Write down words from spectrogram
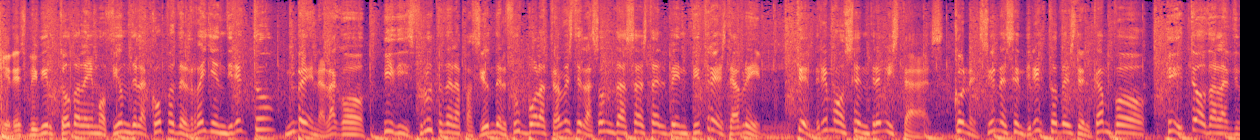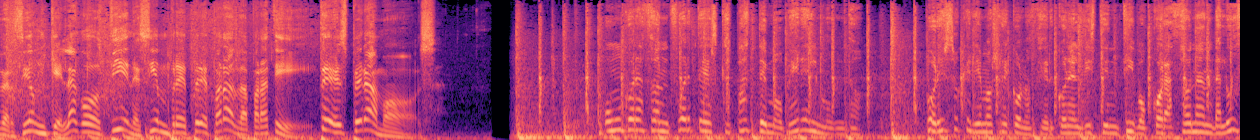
¿Quieres vivir toda la emoción de la Copa del Rey en directo? Ven al lago y disfruta de la pasión del fútbol a través de las ondas hasta el 23 de abril. Tendremos entrevistas, conexiones en directo desde el campo y toda la diversión que el lago tiene siempre preparada para ti. ¡Te esperamos! Un corazón fuerte es capaz de mover el mundo. Por eso queremos reconocer con el distintivo Corazón Andaluz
